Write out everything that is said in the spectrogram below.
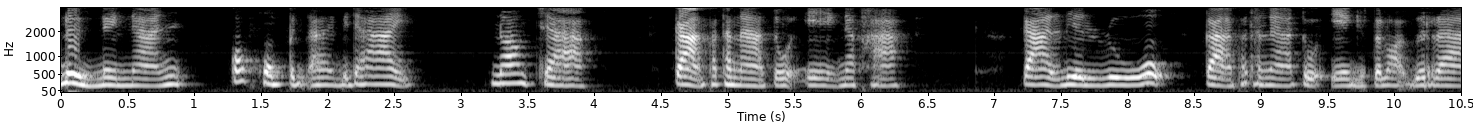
หนึ่งในนั้น ก็คงเป็นอะไรไม่ได้ นอกจากการพัฒนาตัวเองนะคะ การเรียนรู้การพัฒนาตัวเองอยู่ตลอดเวลา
